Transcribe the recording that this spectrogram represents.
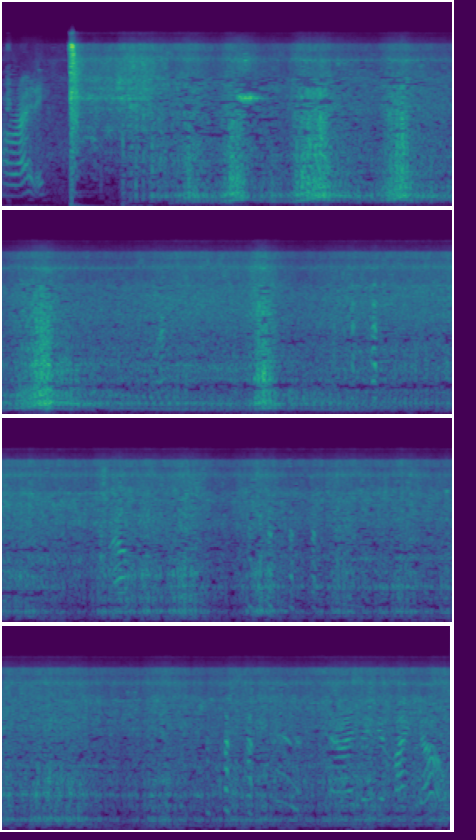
All righty. Yeah, I think it might go.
